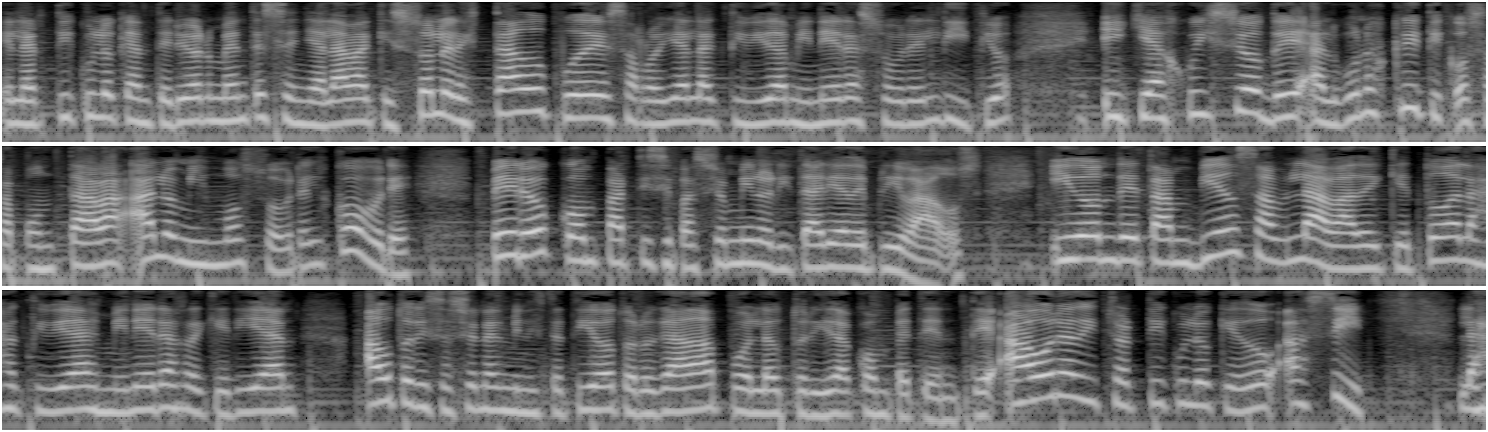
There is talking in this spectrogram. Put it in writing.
El artículo que anteriormente señalaba que solo el Estado puede desarrollar la actividad minera sobre el litio y que a juicio de algunos críticos apuntaba a lo mismo sobre el cobre, pero con participación minoritaria de privados. Y donde también se hablaba de que todas las actividades mineras requerían autorización administrativa otorgada por la autoridad competente. Ahora dicho artículo quedó así. Las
